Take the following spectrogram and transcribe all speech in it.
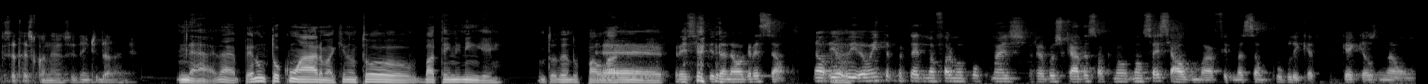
Você está escondendo sua identidade. Não, não, eu não tô com arma aqui, não tô batendo em ninguém. Não tô dando paulada é, em ninguém. Princípio da não agressão. Não, eu, é. eu interpretei de uma forma um pouco mais rebuscada, só que não, não sei se há alguma afirmação pública de porque é que eles não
